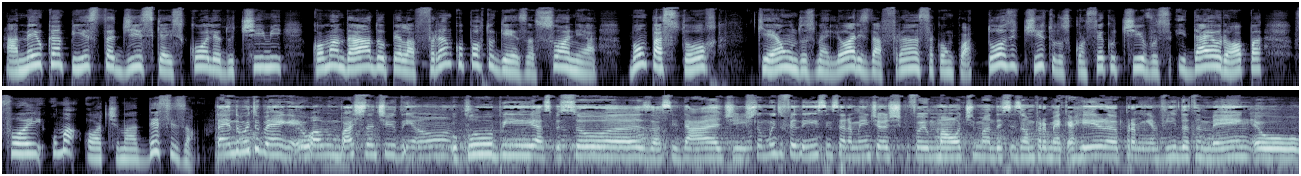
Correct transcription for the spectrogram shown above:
A meio-campista diz que a escolha do time, comandado pela franco-portuguesa Sônia Bom Pastor, que é um dos melhores da França, com 14 títulos consecutivos e da Europa, foi uma ótima decisão. Está indo muito bem. Eu amo bastante o Lyon, o clube, as pessoas, a cidade. Estou muito feliz, sinceramente. Acho que foi uma ótima decisão para minha carreira, para minha vida também. Eu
